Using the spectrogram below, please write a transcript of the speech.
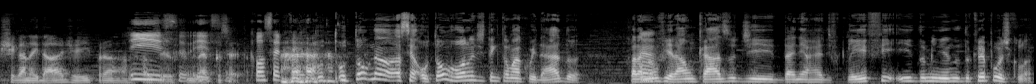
chegar na idade aí pra fazer o Isso, filme na época isso. certa. Com certeza. O, o Tom, não, assim, ó, o Tom Holland tem que tomar cuidado para Ah. não virar um caso de Daniel Radcliffe e do menino do Crepúsculo.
